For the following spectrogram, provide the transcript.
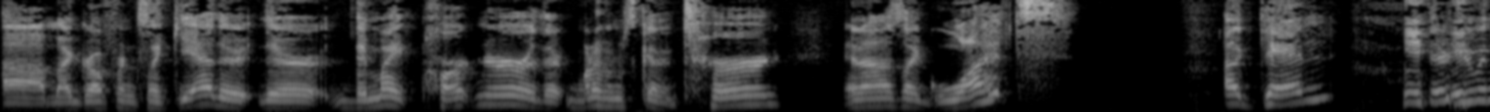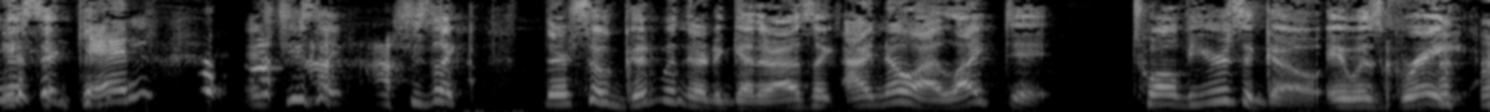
Uh, my girlfriend's like, yeah, they're they're they might partner, or one of them's going to turn, and I was like, what? Again? They're doing this again? And she's like, she's like, they're so good when they're together. I was like, I know, I liked it. 12 years ago. It was great.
